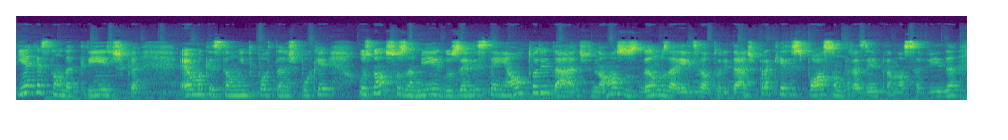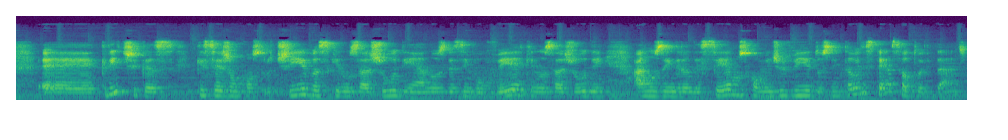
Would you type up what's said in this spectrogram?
E a questão da crítica é uma questão muito importante porque os nossos amigos eles têm autoridade, nós os damos a eles autoridade para que eles possam trazer para a nossa vida é, críticas que sejam construtivas, que nos ajudem a nos desenvolver, que nos ajudem a nos engrandecermos como indivíduos. Então eles têm essa autoridade.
